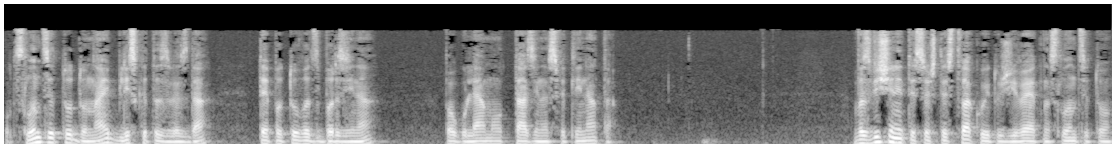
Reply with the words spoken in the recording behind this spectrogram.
От Слънцето до най-близката звезда те пътуват с бързина, по-голяма от тази на светлината. Възвишените същества, които живеят на Слънцето,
